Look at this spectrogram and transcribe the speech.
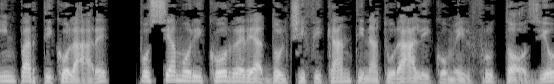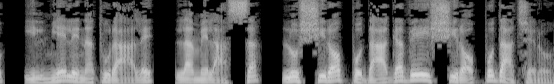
In particolare, possiamo ricorrere a dolcificanti naturali come il fruttosio, il miele naturale, la melassa, lo sciroppo d'agave e sciroppo d'acero.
